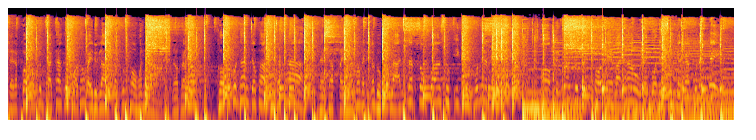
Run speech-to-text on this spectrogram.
ได้รับความขอบคุณจากท่าคุณพ่อท้องใบดึกลำกับคุณพ่อหัวหน้านะครับเนาะขอบพระคุณท่านเจ้าภาพคุณสัทธานะครับ ไปหาพ่อแม่กับลูกกับหลาน ครับส่งความสุขอีกหนึ่งผลงานเพลงนะครับมอบเป็นความสุขเป็นพ่อแม่บ้านเฮา They think I got one of the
